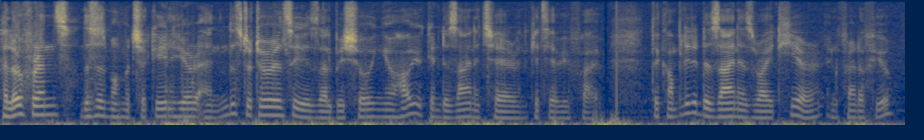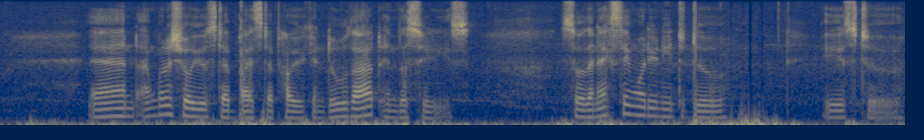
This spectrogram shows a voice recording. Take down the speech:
Hello friends, this is Mohammed Shakeel here and in this tutorial series I'll be showing you how you can design a chair in CATIA V5. The completed design is right here in front of you and I'm going to show you step by step how you can do that in the series. So the next thing what you need to do is to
